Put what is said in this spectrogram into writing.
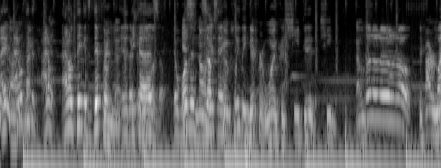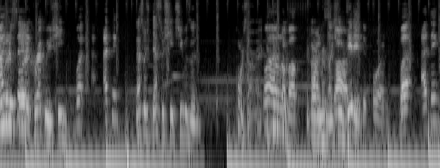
I, I don't think like- it's I don't I don't think it's different Don't do that. Eh, There's a new because one, it wasn't no, it's completely different one because she did she that was no, no, no, no, no. if I remember the story saying- correctly she But I- I think. that's what that's what she she was a porn star right Well, I don't know about If I porn remember, like, she did but it. did porn. But I think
